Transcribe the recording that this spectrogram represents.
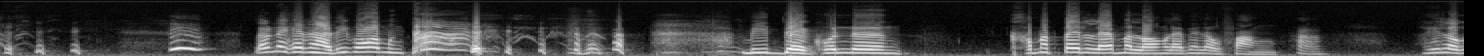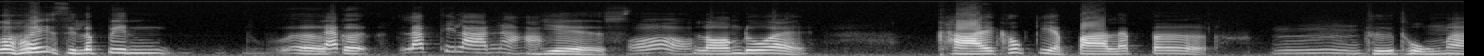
ย แล้วในขณะที่พ่อมึงตาย มีเด็กคนหนึ่งเขามาเต้นแรปมาร้องแรปให้เราฟัง ค่ะ เฮ้ยเราก็เฮ้ยศิลปินเออแรปเกิด แรปที่ร้านน่ะค่ะ yes โอ้ร้องด้วย ขายข้าวเกรียบปลาแรปเปอร์ อืมถือถุงมา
